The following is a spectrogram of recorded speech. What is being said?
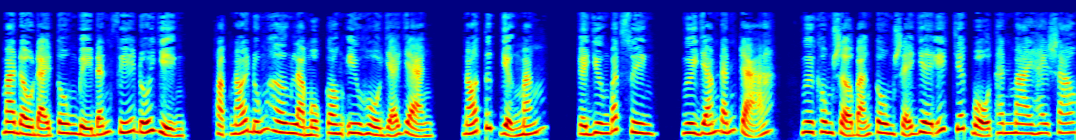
ma đầu đại tôn bị đánh phía đối diện, hoặc nói đúng hơn là một con yêu hồ giả dạng, nó tức giận mắng, "Kệ Dương Bách Xuyên, ngươi dám đánh trả, ngươi không sợ bản tôn sẽ dê ít chết bộ thanh mai hay sao?"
